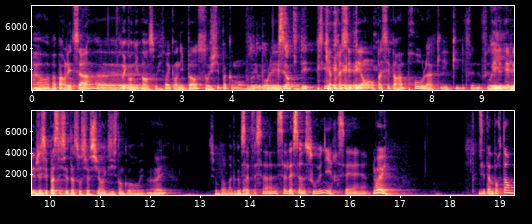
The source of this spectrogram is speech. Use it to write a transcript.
Ah, on va pas parler de ça. euh, Faudrait qu'on y pense, oui. Faudrait qu'on y pense. Oui. Je sais pas comment Vous nous pour une les. excellente idée. Ce qui a précédé, on, on passait par un pro là qui, qui fais- faisait les Oui, DVD. je ne sais pas si cette association existe encore. Oui. Ouais. sur Bernac de Ça, ça- ça laisse un souvenir, c'est Oui, c'est important.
